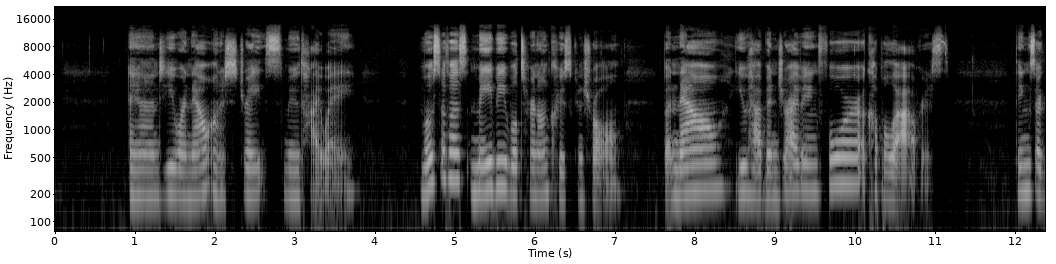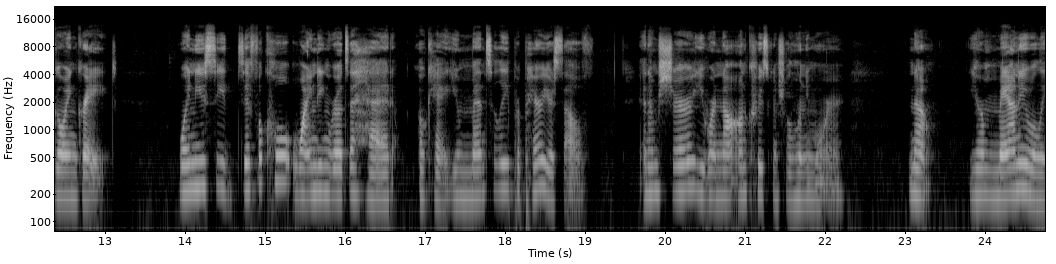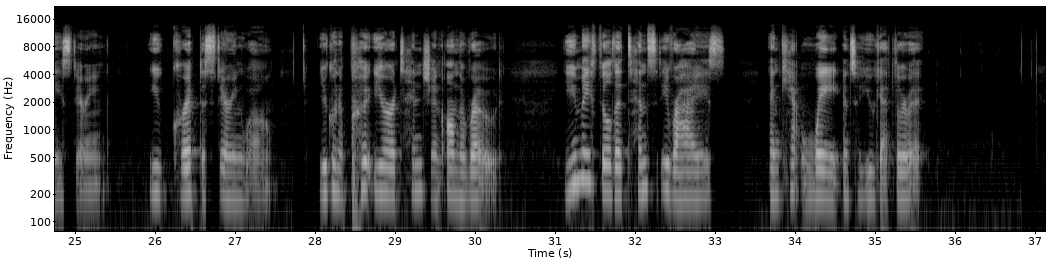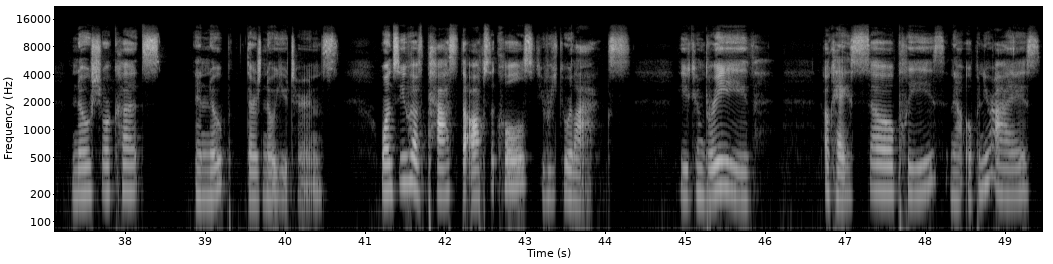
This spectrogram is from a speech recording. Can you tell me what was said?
and you are now on a straight, smooth highway. Most of us maybe will turn on cruise control, but now you have been driving for a couple of hours. Things are going great. When you see difficult, winding roads ahead, okay, you mentally prepare yourself, and I'm sure you are not on cruise control anymore. No, you're manually steering. You grip the steering wheel. You're going to put your attention on the road. You may feel the intensity rise and can't wait until you get through it. No shortcuts, and nope, there's no U turns. Once you have passed the obstacles, you relax. You can breathe. Okay, so please now open your eyes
